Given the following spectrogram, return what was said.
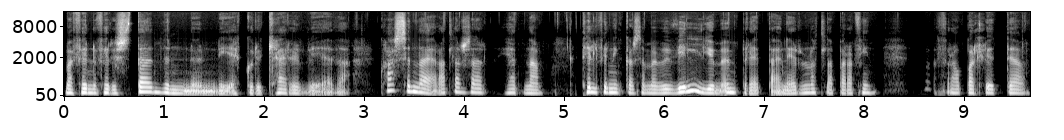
maður finnur fyrir stöðnun í einhverju kerfi eða hvað sem það er, allar þessar hérna, tilfinningar sem við viljum umbreyta en eru náttúrulega bara fín frábær hluti af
